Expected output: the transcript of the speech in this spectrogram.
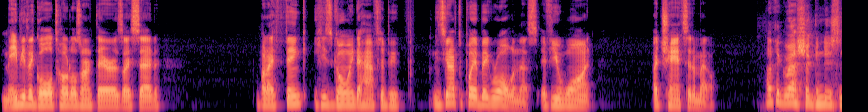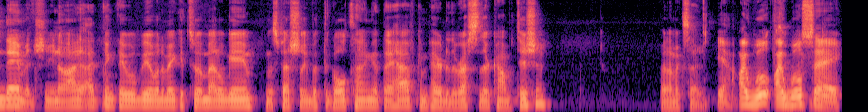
Maybe the goal totals aren't there, as I said, but I think he's going to have to be. He's to have to play a big role in this if you want a chance at a medal. I think Russia can do some damage. You know, I, I think they will be able to make it to a medal game, especially with the goaltending that they have compared to the rest of their competition. But I'm excited. Yeah, I will. I will say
